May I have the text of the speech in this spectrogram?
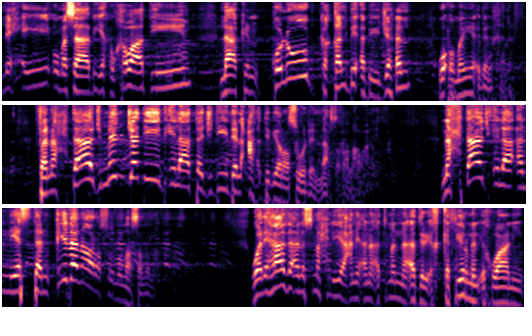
لحي ومسابيح وخواتيم لكن قلوب كقلب أبي جهل وأمية بن خلف. فنحتاج من جديد إلى تجديد العهد برسول الله صلى الله عليه وسلم. نحتاج إلى أن يستنقذنا رسول الله صلى الله عليه وسلم. ولهذا أنا اسمح لي يعني أنا أتمنى أدري كثير من إخواني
